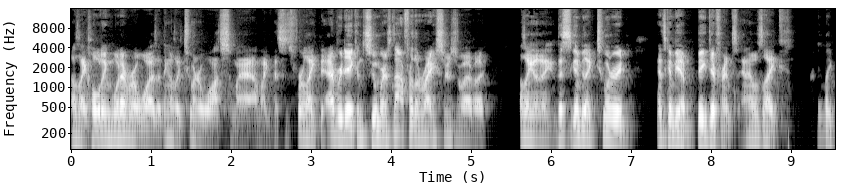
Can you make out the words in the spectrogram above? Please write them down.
I was like holding whatever it was. I think it was like 200 watts. like that. I'm like, this is for like the everyday consumer. It's not for the racers or whatever. I was like, like this is gonna be like 200, and it's gonna be a big difference. And it was like I think like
